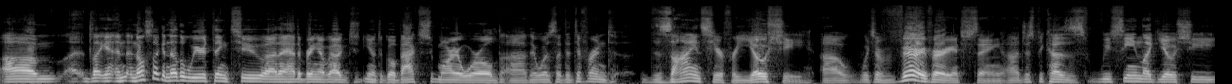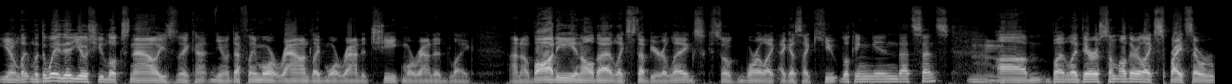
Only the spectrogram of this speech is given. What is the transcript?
Um, like, and, and also like another weird thing too uh, that I had to bring up, uh, you know, to go back to Super Mario World. Uh, there was like the different designs here for Yoshi, uh, which are very, very interesting. Uh, just because we've seen like Yoshi, you know, like, like the way that Yoshi looks now, he's like, you know, definitely more round, like more rounded cheek, more rounded like I don't know body and all that, like stubbier legs, so more like I guess like cute looking in that sense. Um, but like there are some other like sprites that were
